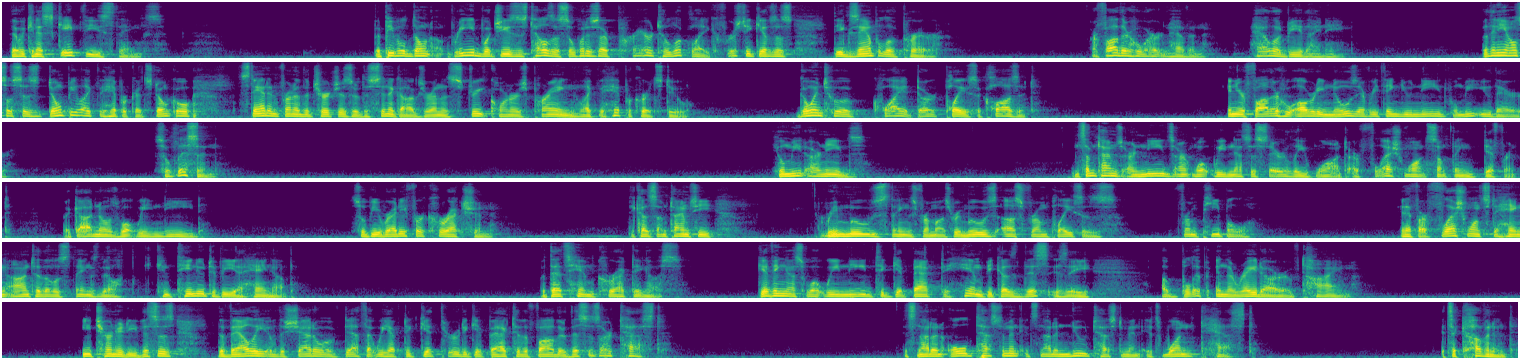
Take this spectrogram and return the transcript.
that we can escape these things. But people don't read what Jesus tells us, so what is our prayer to look like? First, he gives us the example of prayer Our Father who art in heaven, hallowed be thy name. But then he also says, don't be like the hypocrites. Don't go stand in front of the churches or the synagogues or on the street corners praying like the hypocrites do. Go into a quiet, dark place, a closet. And your Father, who already knows everything you need, will meet you there. So listen. He'll meet our needs. And sometimes our needs aren't what we necessarily want. Our flesh wants something different, but God knows what we need. So be ready for correction because sometimes He removes things from us, removes us from places, from people. And if our flesh wants to hang on to those things, they'll continue to be a hang up. But that's Him correcting us giving us what we need to get back to Him because this is a, a blip in the radar of time. Eternity. This is the valley of the shadow of death that we have to get through to get back to the Father. This is our test. It's not an Old Testament, it's not a New Testament, it's one test. It's a covenant.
